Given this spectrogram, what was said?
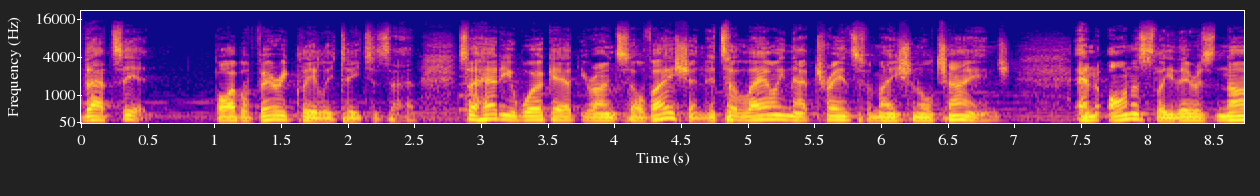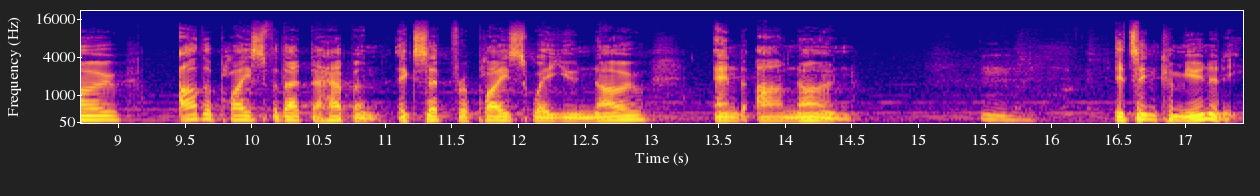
That's it. Bible very clearly teaches that. So how do you work out your own salvation? It's allowing that transformational change. And honestly, there is no other place for that to happen except for a place where you know and are known. Mm. It's in community.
